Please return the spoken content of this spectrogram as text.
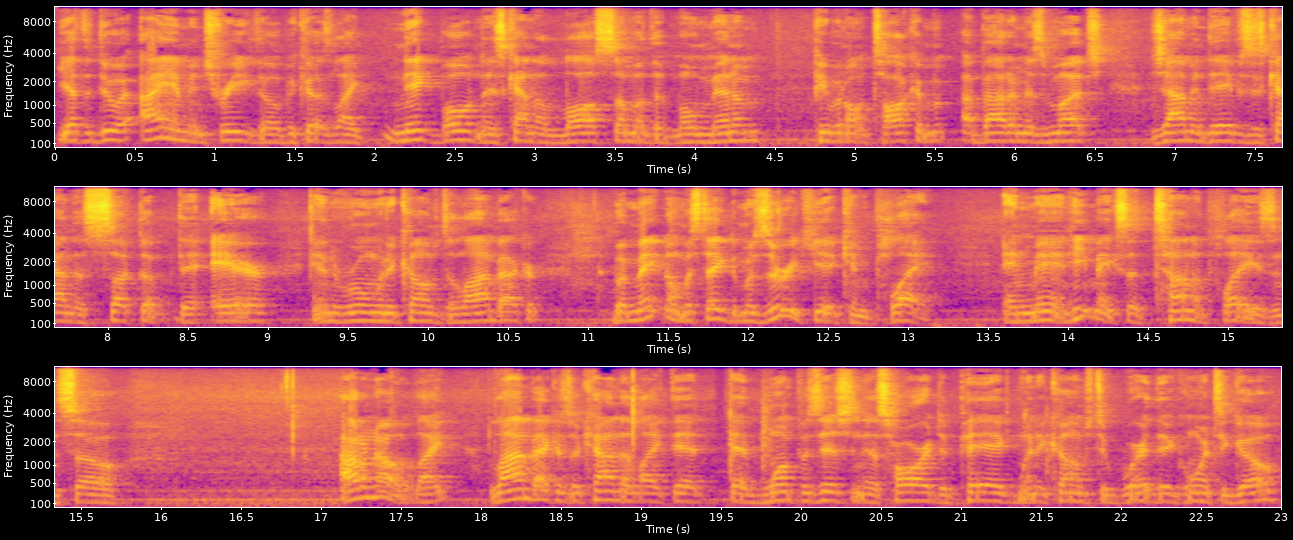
you have to do it. I am intrigued though because like Nick Bolton has kind of lost some of the momentum. People don't talk about him as much. Jamin Davis has kind of sucked up the air in the room when it comes to linebacker. But make no mistake, the Missouri kid can play, and man, he makes a ton of plays. And so I don't know, like linebackers are kind of like that that one position that's hard to peg when it comes to where they're going to go.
